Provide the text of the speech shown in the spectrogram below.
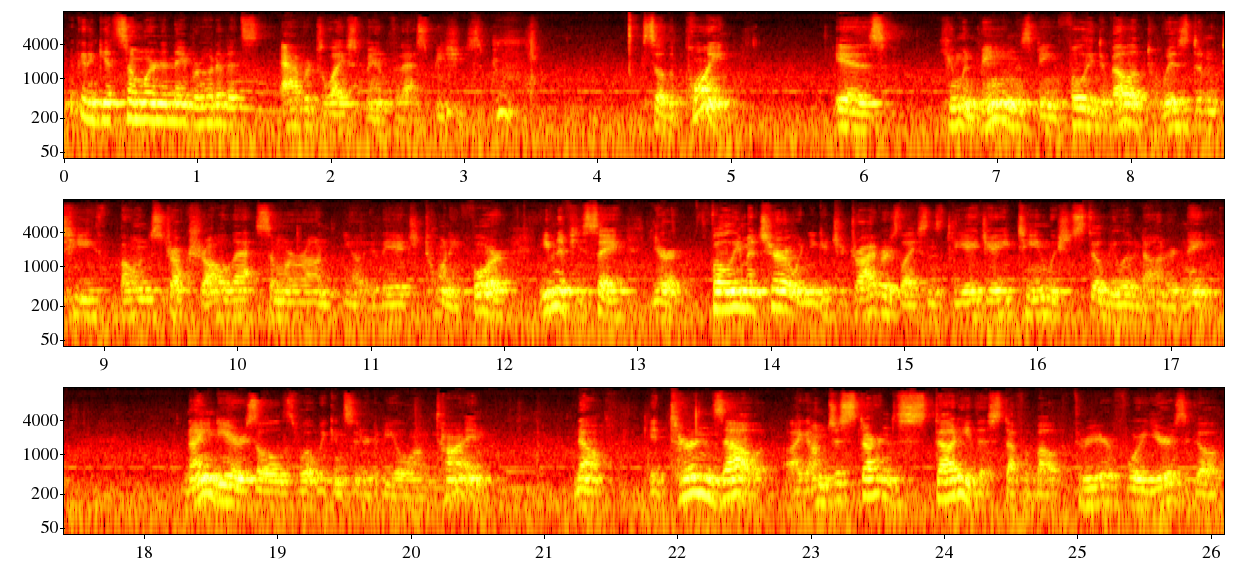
you're going to get somewhere in the neighborhood of its average lifespan for that species. So the point is human beings being fully developed, wisdom, teeth, bone structure, all that somewhere around you know the age of 24. Even if you say you're fully mature when you get your driver's license at the age of 18, we should still be living to 180. 90 years old is what we consider to be a long time. Now, it turns out, like I'm just starting to study this stuff about three or four years ago,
